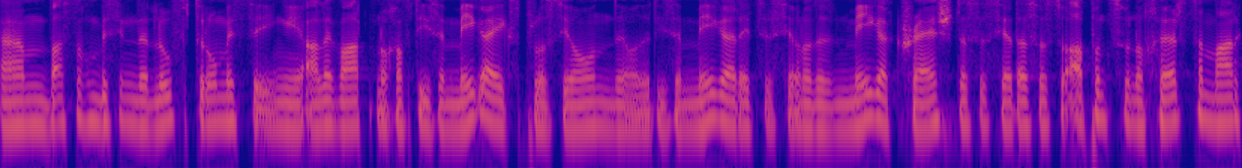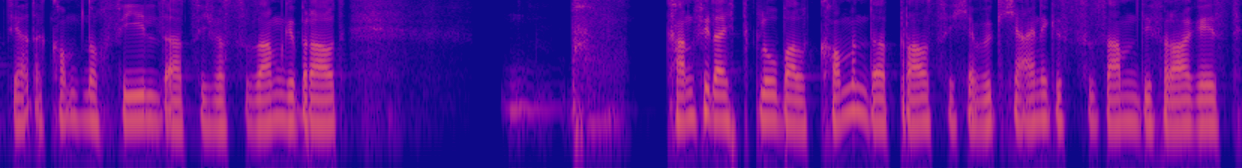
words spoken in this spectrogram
Ähm, was noch ein bisschen in der Luft drum ist, irgendwie alle warten noch auf diese Mega-Explosion oder diese Mega-Rezession oder den Mega-Crash. Das ist ja das, was du ab und zu noch hörst am Markt. Ja, da kommt noch viel, da hat sich was zusammengebraut. Kann vielleicht global kommen, da braut sich ja wirklich einiges zusammen. Die Frage ist,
